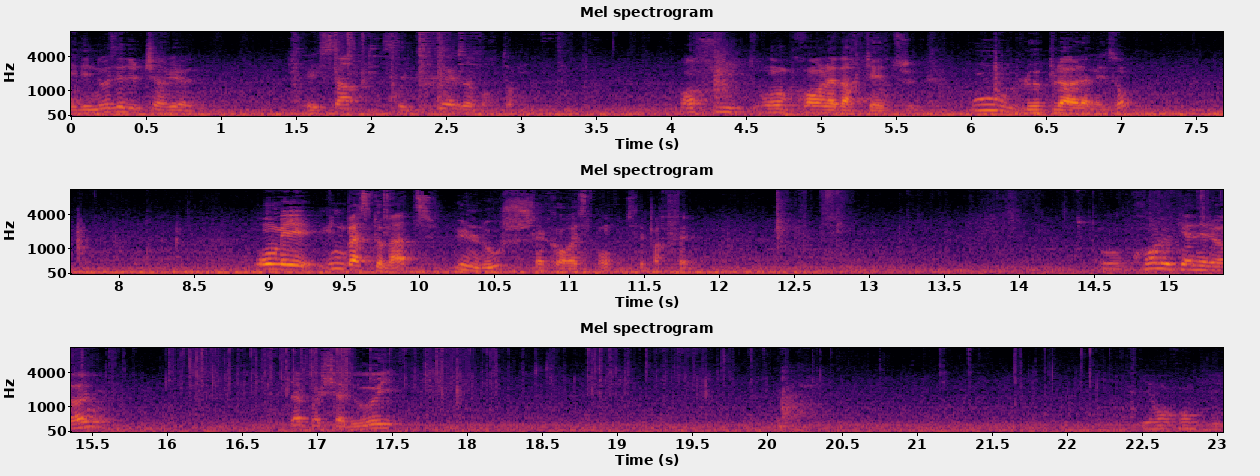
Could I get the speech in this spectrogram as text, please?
et des noisettes de Chervillon. Et ça, c'est très important. Ensuite, on prend la barquette ou le plat à la maison. On met une basse tomate, une louche, ça correspond, c'est parfait. On prend le cannellone, la poche à douille, Et on remplit.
